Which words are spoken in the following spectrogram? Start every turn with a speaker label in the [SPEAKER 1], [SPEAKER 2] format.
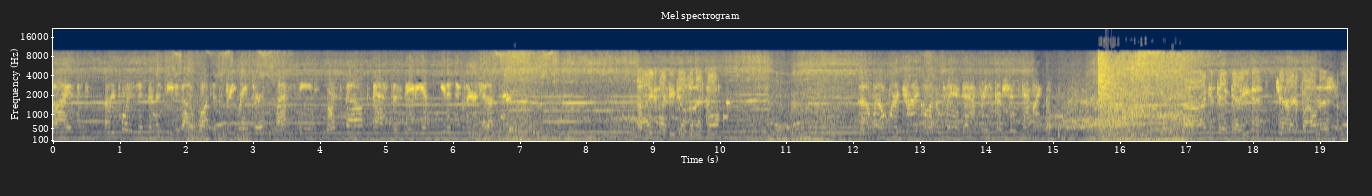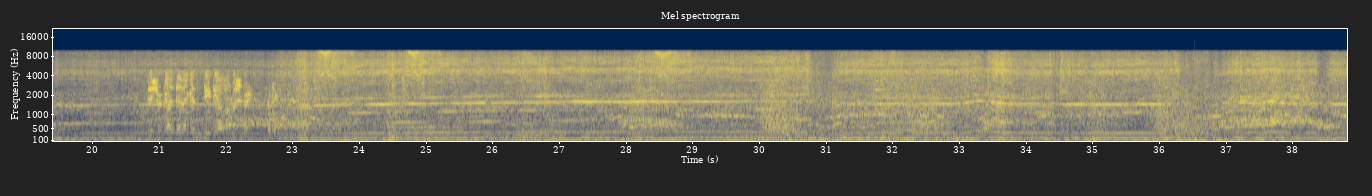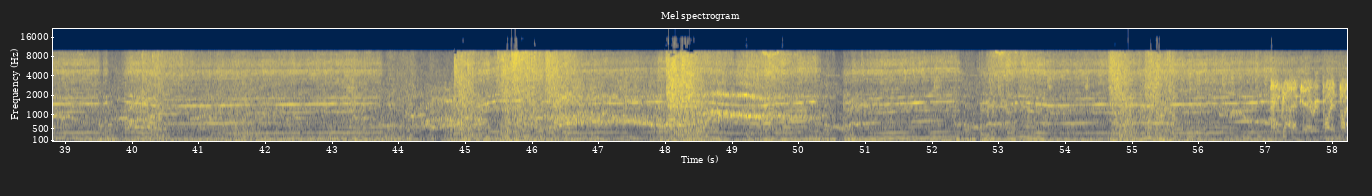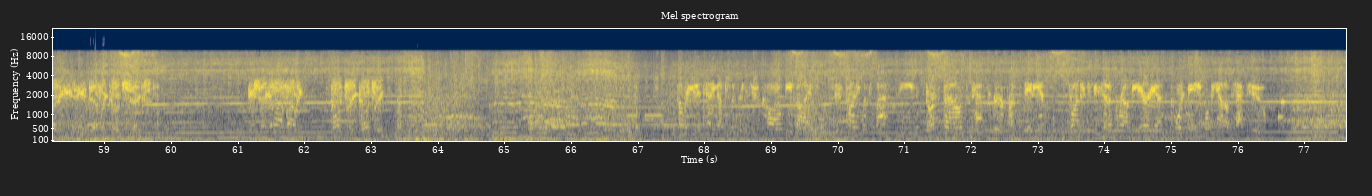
[SPEAKER 1] advised. A report has just been received about a wanted street racer, last seen northbound past the stadium. Clear and head up.
[SPEAKER 2] Uh, any more details on that call?
[SPEAKER 1] Uh, well, we're trying to call a complainant down for description. Stand by.
[SPEAKER 2] Uh, I can take that. Are you going to generate a file on this? Disregard that. I got the details on my screen. Code 3, code 3.
[SPEAKER 1] Cover unit heading up to the pursuit call. Be advised, this party was last seen northbound past Riverfront Stadium. Squadron to be set up around the area. Coordination will be handled TAC 2.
